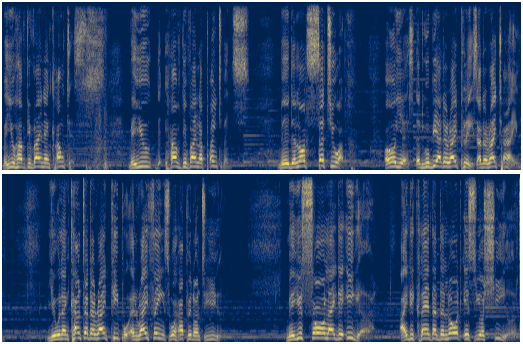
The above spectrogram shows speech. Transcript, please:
May you have divine encounters. May you have divine appointments. May the Lord set you up. Oh, yes, that will be at the right place at the right time. You will encounter the right people and right things will happen unto you. May you soar like the eagle. I declare that the Lord is your shield,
